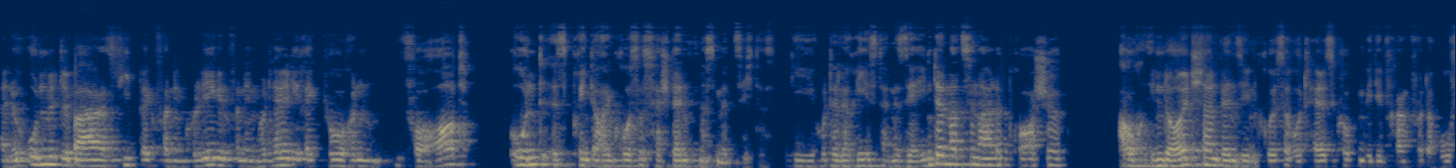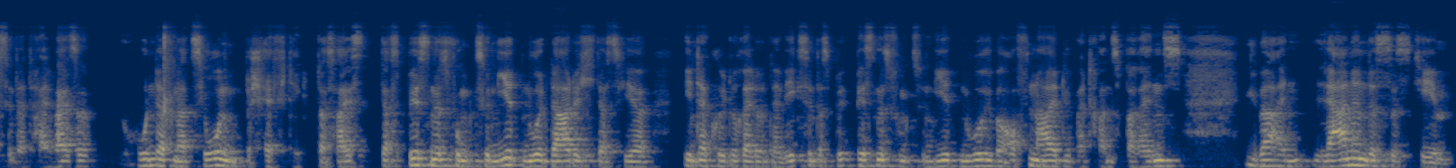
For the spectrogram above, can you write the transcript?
ein unmittelbares Feedback von den Kollegen, von den Hoteldirektoren vor Ort. Und es bringt auch ein großes Verständnis mit sich. Die Hotellerie ist eine sehr internationale Branche. Auch in Deutschland, wenn Sie in größere Hotels gucken, wie die Frankfurter Hof, sind da teilweise 100 Nationen beschäftigt. Das heißt, das Business funktioniert nur dadurch, dass wir interkulturell unterwegs sind. Das Business funktioniert nur über Offenheit, über Transparenz, über ein lernendes System.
